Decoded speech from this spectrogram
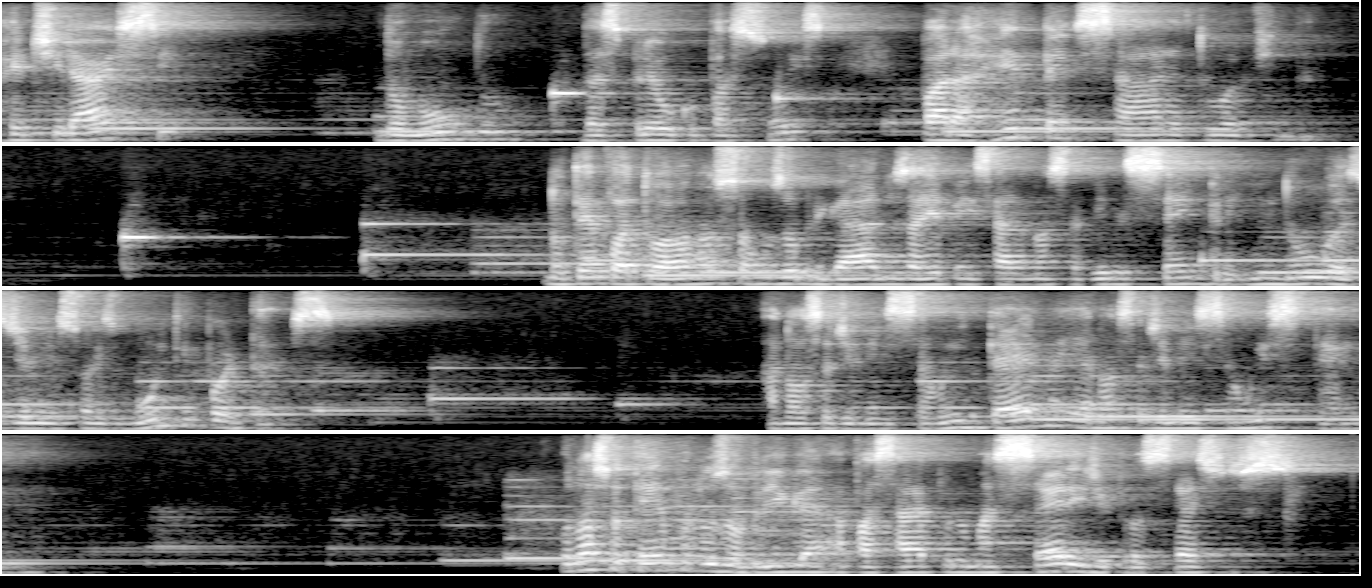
retirar-se do mundo das preocupações para repensar a tua vida. No tempo atual, nós somos obrigados a repensar a nossa vida sempre em duas dimensões muito importantes: a nossa dimensão interna e a nossa dimensão externa. O nosso tempo nos obriga a passar por uma série de processos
